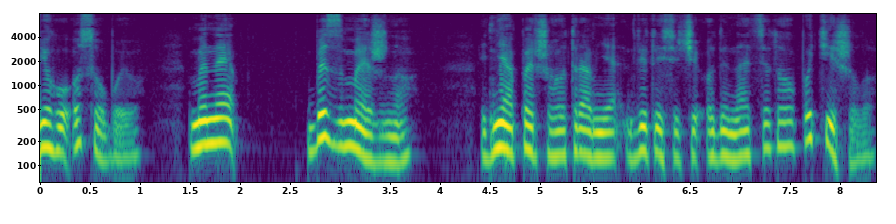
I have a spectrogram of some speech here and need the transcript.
його особою мене безмежно дня 1 травня 2011-го потішило,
